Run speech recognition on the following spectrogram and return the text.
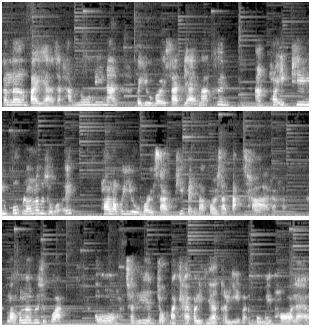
ก็เริ่มไปอยากจะทำนู่นนี่นั่น ไปอยู่บริษัทใหญ่มากขึ้นอะพออีกทีนึงปุ๊บแล้วเริ่มรู้สึกว่าเอ๊ะพอเราไปอยู่บริษัทที่เป็นแบบบริษัทต่างชาติอะคะเราก็เริ่มรู้สึกว่า โอ้ฉันเรียนจบมาแค่ปริญญาตรีมันคงไม่พอแล้ว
